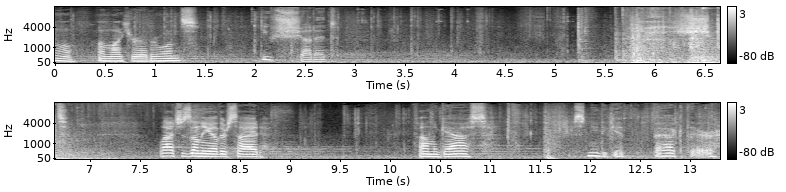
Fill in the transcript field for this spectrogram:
Oh, unlike your other ones. You shut it. Shit. Latch is on the other side. Found the gas. Just need to get back there.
